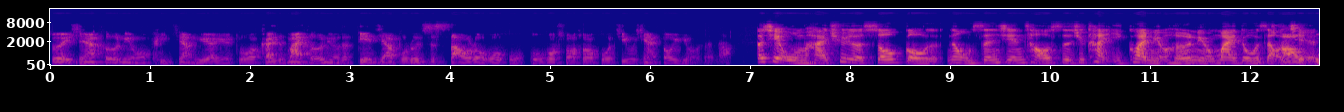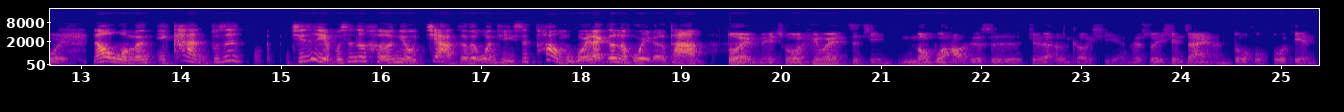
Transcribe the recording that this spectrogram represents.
所以现在和牛品相也越来越多，开始卖和牛的店家，不论是烧肉或火锅或刷刷锅，几乎现在都有了啦。而且我们还去了搜狗的那种生鲜超市去看一块牛和牛卖多少钱，超贵，然后我们一看，不是，其实也不是那和牛价格的问题，是怕我们回来跟着毁了它。对，没错，因为自己弄不好，就是觉得很可惜啊。那所以现在很多火锅店，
